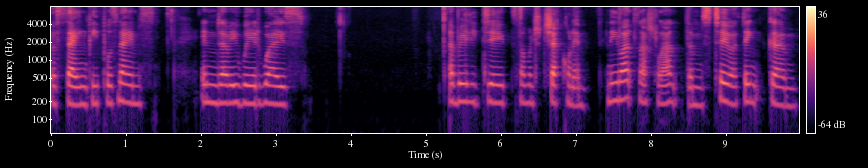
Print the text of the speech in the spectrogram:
with saying people's names in very weird ways. I really do. Someone to check on him. And he likes national anthems too. I think um,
